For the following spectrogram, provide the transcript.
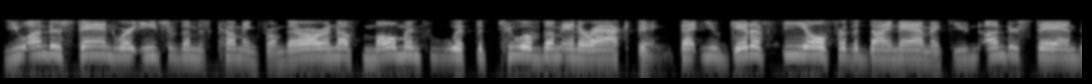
You understand where each of them is coming from. There are enough moments with the two of them interacting that you get a feel for the dynamic. You understand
